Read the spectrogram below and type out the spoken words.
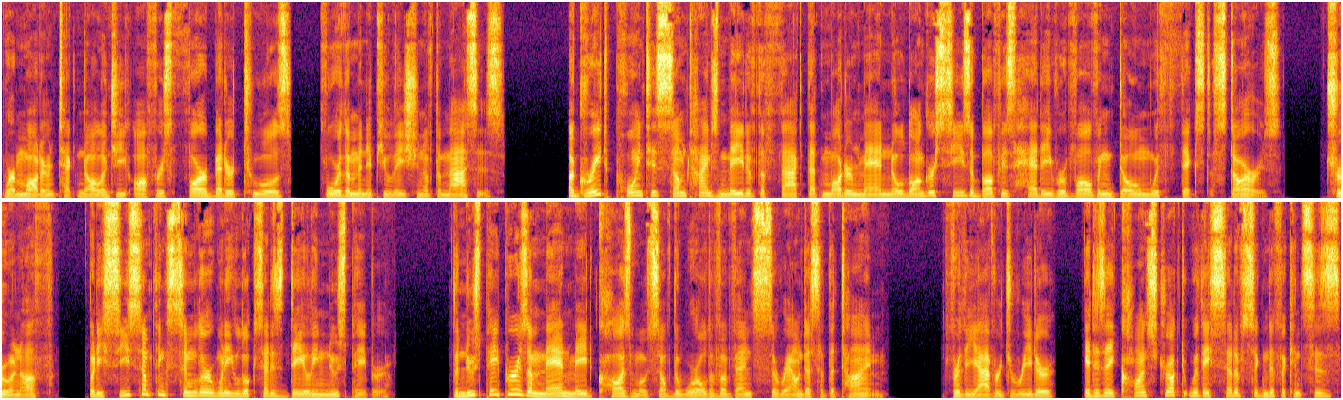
where modern technology offers far better tools for the manipulation of the masses. A great point is sometimes made of the fact that modern man no longer sees above his head a revolving dome with fixed stars. True enough, but he sees something similar when he looks at his daily newspaper. The newspaper is a man made cosmos of the world of events around us at the time. For the average reader, it is a construct with a set of significances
